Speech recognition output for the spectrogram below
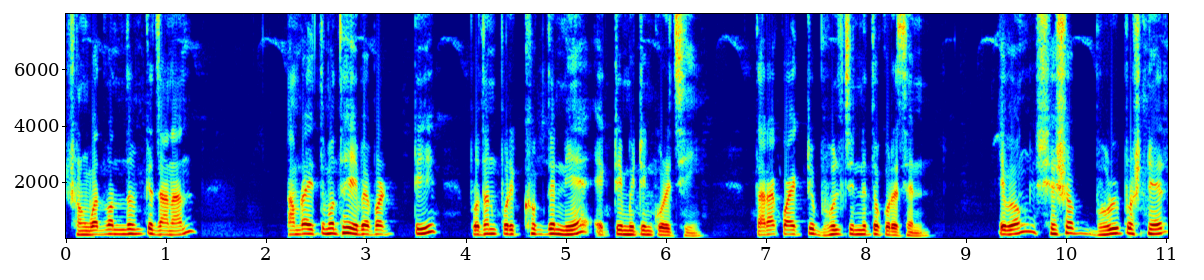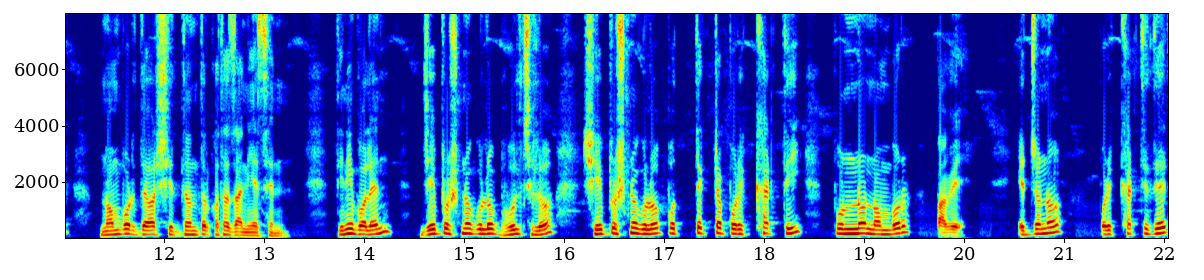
সংবাদ মাধ্যমকে জানান, আমরা ইতিমধ্যে এই ব্যাপারটি প্রধান পরীক্ষকদের নিয়ে একটি মিটিং করেছি। তারা কয়েকটি ভুল চিহ্নিত করেছেন এবং সেসব ভুল প্রশ্নের নম্বর দেওয়ার সিদ্ধান্তের কথা জানিয়েছেন। তিনি বলেন, যে প্রশ্নগুলো ভুল ছিল, সেই প্রশ্নগুলো প্রত্যেকটা পরীক্ষার্থী পূর্ণ নম্বর পাবে। এর জন্য পরীক্ষার্থীদের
